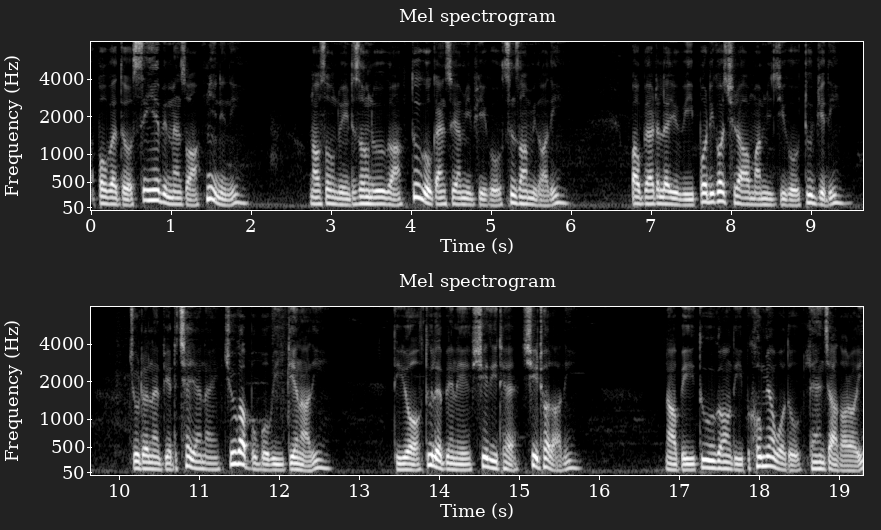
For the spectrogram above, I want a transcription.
အပေါ်ဘက်သို့ဆင်းရဲပင်ပန်းစွာမြင့်နေသည်နောက်ဆုံးတွင်တစုံတူကသူ့ကိုကိုင်းဆွဲရမည်ဖြစ်ကိုစဉ်းစားမိသွားသည်ပေါက်ပြားတစ်လက်ယူပြီးပေါ်တီကော့ချရာအောင်မှမြည်ကြီးကိုတူးပစ်သည်ကျိုးတလန်ပြတစ်ချက်ရန်တိုင်းကျိုးကပူပူပြီးတင်းလာသည်ဒီတော့သူ့လက်ပင်လေးရှေ့သည့်ထက်ရှေ့ထွက်လာသည် နောက်ပြီးသူ့ကောင်းသည်ပခုံးမြောက်ပေါ်သို့လမ်းကျသွားတော့၏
